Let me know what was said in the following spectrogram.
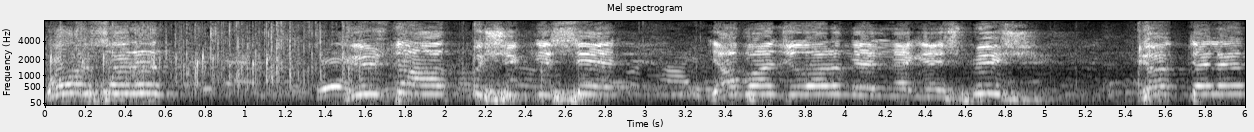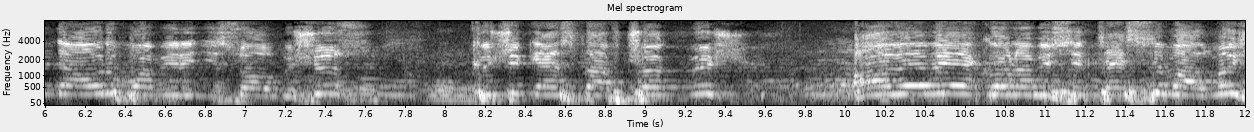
Borsanın yüzde 62'si yabancıların eline geçmiş. Gökdelen'de Avrupa birincisi olmuşuz. Küçük esnaf çökmüş. AVM ekonomisi teslim almış.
